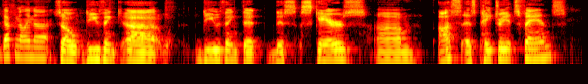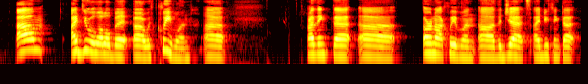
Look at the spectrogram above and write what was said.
definitely not. So, do you think? Uh, do you think that this scares um, us as Patriots fans? Um, I do a little bit uh, with Cleveland. Uh, I think that, uh, or not Cleveland, uh, the Jets. I do think that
